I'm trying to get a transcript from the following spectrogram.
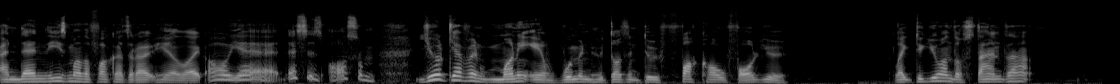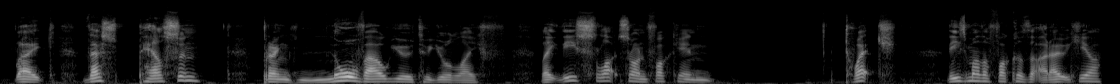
And then these motherfuckers are out here like, oh yeah, this is awesome. You're giving money to a woman who doesn't do fuck all for you. Like, do you understand that? Like, this person brings no value to your life. Like, these sluts on fucking Twitch, these motherfuckers that are out here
